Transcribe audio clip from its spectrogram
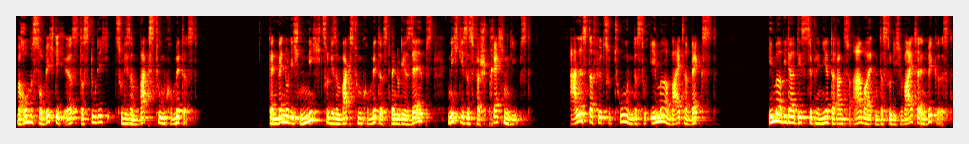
warum es so wichtig ist, dass du dich zu diesem Wachstum committest. Denn wenn du dich nicht zu diesem Wachstum committest, wenn du dir selbst nicht dieses Versprechen gibst, alles dafür zu tun, dass du immer weiter wächst, immer wieder diszipliniert daran zu arbeiten, dass du dich weiterentwickelst,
